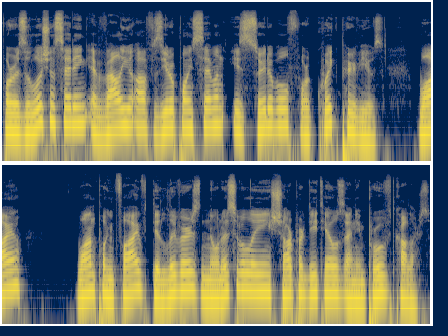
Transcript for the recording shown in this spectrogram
For resolution setting, a value of 0.7 is suitable for quick previews, while 1.5 delivers noticeably sharper details and improved colors.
